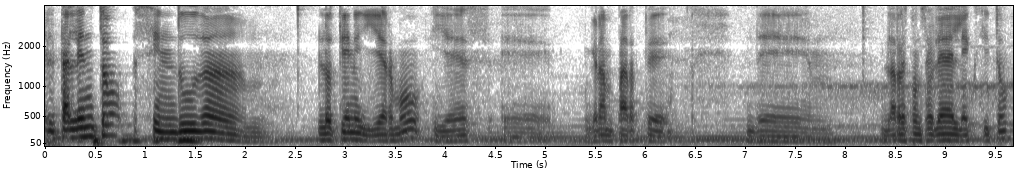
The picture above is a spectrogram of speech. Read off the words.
El talento, sin duda, lo tiene Guillermo y es eh, gran parte de la responsabilidad del éxito,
